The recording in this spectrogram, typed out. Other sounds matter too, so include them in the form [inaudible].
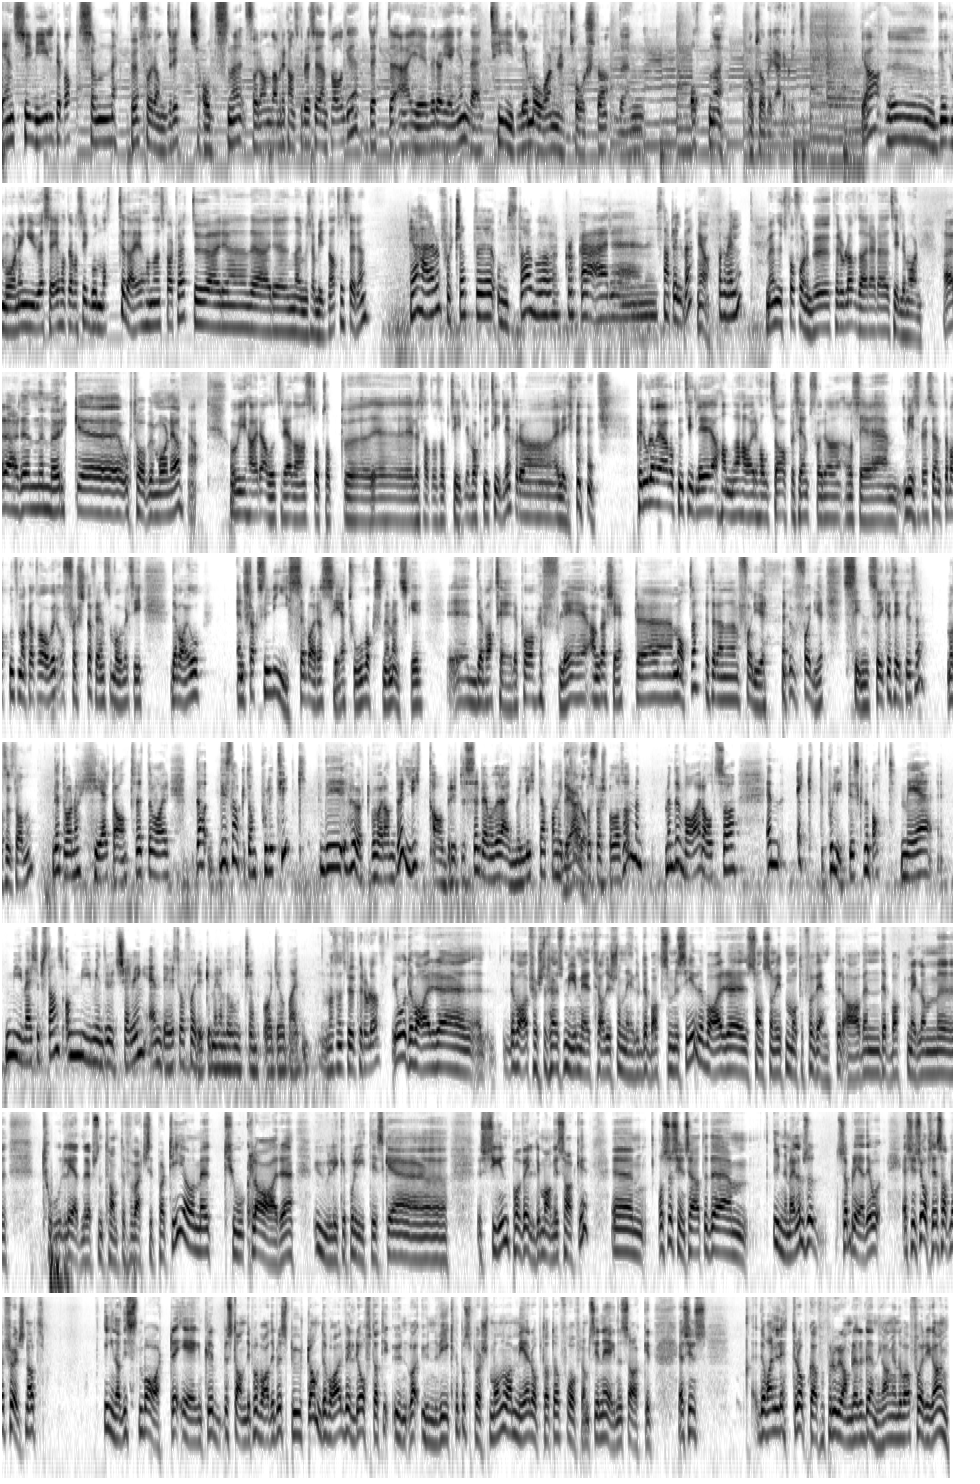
En sivil debatt som neppe forandret oddsene foran det amerikanske presidentvalget. Dette er Giæver og gjengen. Det er tidlig morgen torsdag den 8. oktober er det blitt. Ja, uh, good morning USA, holdt jeg på å si. God natt til deg, Hanne Skartveit. Det er nærmest midnatt hos dere. Ja, her er det fortsatt uh, onsdag, og klokka er uh, snart 11 Ja. på kvelden. Men ute på Fornebu, Per Olav, der er det tidlig morgen. Her er det en mørk eh, oktobermorgen, ja. Ja. Og vi har alle tre da stått opp, eh, eller satt oss opp tidlig, våknet tidlig for å Eller [laughs] Per Olav og jeg har våknet tidlig, Hanne har holdt seg oppe sent for å, å se eh, visepresidentdebatten som akkurat var over. Og først og fremst så må vi vel si, det var jo en slags lise bare å se to voksne mennesker eh, debattere på høflig, engasjert eh, måte etter den forrige, [laughs] forrige sinnssyke sirkuset. Hva syns du, Anne? Dette var noe helt annet. Var, de snakket om politikk. De hørte på hverandre. Litt avbrytelser, det må du regne med. Litt at man ikke er svarer på spørsmål og sånn. Men, men det var altså en ekte politisk debatt med mye mer substans og mye mindre utskjelling enn det vi så forrige uke mellom Donald Trump og Joe Biden. Hva syns du, Per Olav? Jo, det var, eh, det var først og fremst mye mer tradisjonell debatt, som du sier. Det var eh, sånn som vi på en måte forventer av en debatt mellom eh, to ledende representanter for hvert sitt parti, og med to klare, ulike politiske syn på veldig mange saker. Og så syns jeg at det Innimellom så, så ble det jo Jeg syns jo ofte jeg satt med følelsen at Ingen av de svarte egentlig bestandig på hva de ble spurt om. Det var veldig ofte at de un var unnvikende på spørsmålene, var mer opptatt av å få fram sine egne saker. Jeg synes det var en lettere oppgave for programleder denne gang enn det var forrige gang.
